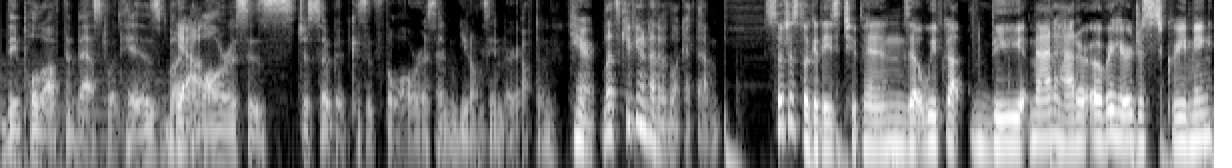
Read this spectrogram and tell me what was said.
they pulled off the best with his, but Yeah. the walrus is just so good because it's the walrus and you don't see him very often. Here, let's give you another look at them. So just look at these two pins. Uh, We've got the Mad Hatter over here just screaming,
